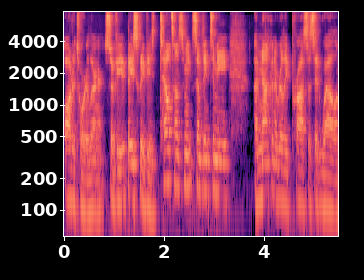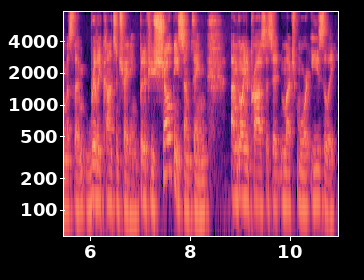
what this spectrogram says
auditory learner. So if you basically if you tell something something to me, I'm not going to really process it well unless I'm really concentrating. But if you show me something, I'm going to process it much more easily.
